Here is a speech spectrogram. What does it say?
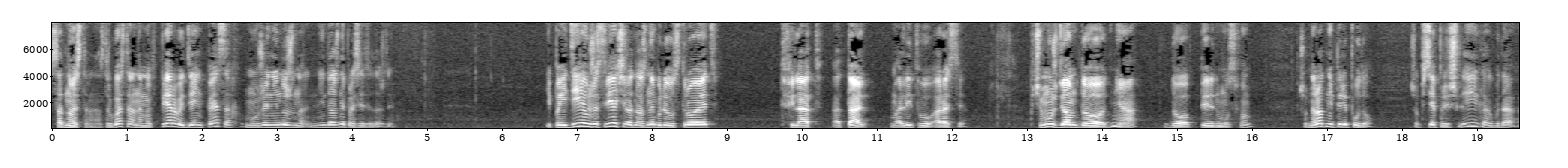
с одной стороны. А с другой стороны, мы в первый день Песах, мы уже не, нужно, не должны просить о дожде. И по идее уже с вечера должны были устроить тфилат аталь, молитву о росе. Почему ждем до дня, до перед мусфом? Чтобы народ не перепутал. Чтобы все пришли, как бы, да?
